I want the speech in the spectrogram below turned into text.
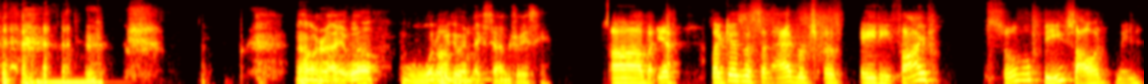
All right. Well, what are we Um, doing next time, Tracy? Uh, but yeah, that gives us an average of 85. So it'll be solid. I mean,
